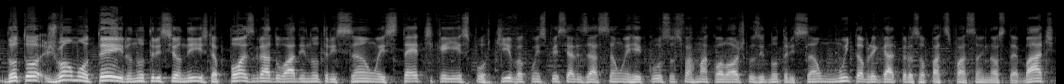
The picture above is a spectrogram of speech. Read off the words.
Doutor João Monteiro, nutricionista, pós-graduado em nutrição, estética e esportiva, com especialização em recursos farmacológicos e nutrição. Muito obrigado pela sua participação em nosso debate.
